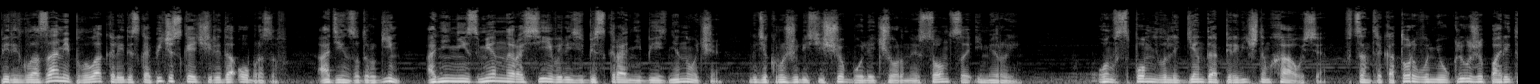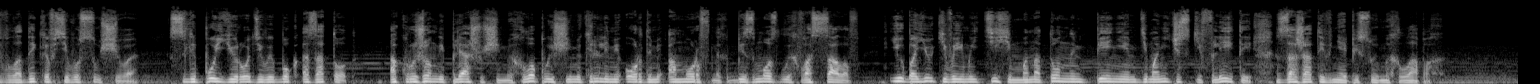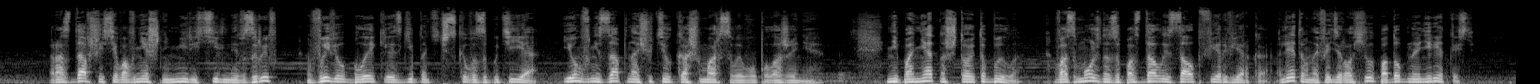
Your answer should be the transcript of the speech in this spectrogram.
Перед глазами плыла калейдоскопическая череда образов. Один за другим они неизменно рассеивались в бескрайней бездне ночи, где кружились еще более черные солнца и миры. Он вспомнил легенды о первичном хаосе, в центре которого неуклюже парит владыка всего сущего, слепой юродивый бог Азатот – окруженный пляшущими, хлопающими крыльями ордами аморфных, безмозглых вассалов и убаюкиваемый тихим, монотонным пением демонической флейты, зажатой в неописуемых лапах. Раздавшийся во внешнем мире сильный взрыв вывел Блейка из гипнотического забытия, и он внезапно ощутил кошмар своего положения. Непонятно, что это было. Возможно, запоздалый залп фейерверка. Летом на Федерал-Хилл подобная нередкость.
